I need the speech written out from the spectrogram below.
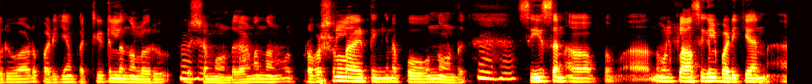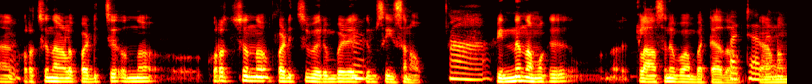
ഒരുപാട് പഠിക്കാൻ പറ്റിയിട്ടില്ല എന്നുള്ളൊരു വിഷമമുണ്ട്. കാരണം നമ്മൾ പ്രൊഫഷണലായിട്ട് ഇങ്ങനെ പോകുന്നുണ്ട്. സീസൺ നമ്മൾ ക്ലാസിക്കൽ പഠിക്കാൻ കുറച്ച് നാൾ പഠിച്ച് ഒന്ന് കുറച്ചൊന്ന് പഠിച്ച് വരുമ്പോഴേക്കും സീസൺ ആവും പിന്നെ നമുക്ക് ക്ലാസ്സിന് പോകാൻ പറ്റാതെ കാരണം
